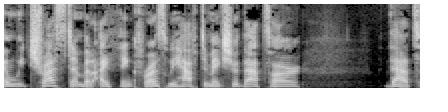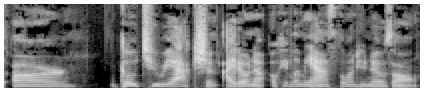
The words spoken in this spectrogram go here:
and we trust him. But I think for us, we have to make sure that's our, that's our go to reaction. I don't know. Okay. Let me ask the one who knows all.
